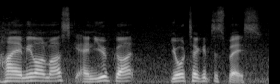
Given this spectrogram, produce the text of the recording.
Hi, I'm Elon Musk, and you've got your ticket to space.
